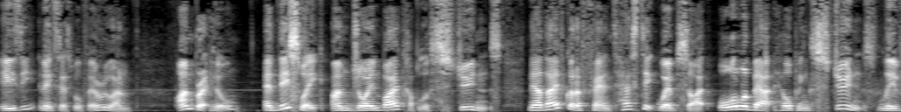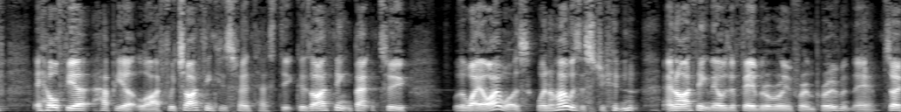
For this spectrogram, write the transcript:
easy and accessible for everyone. I'm Brett Hill, and this week I'm joined by a couple of students. Now they've got a fantastic website all about helping students live a healthier, happier life, which I think is fantastic because I think back to the way I was when I was a student, and I think there was a fair bit of room for improvement there. So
